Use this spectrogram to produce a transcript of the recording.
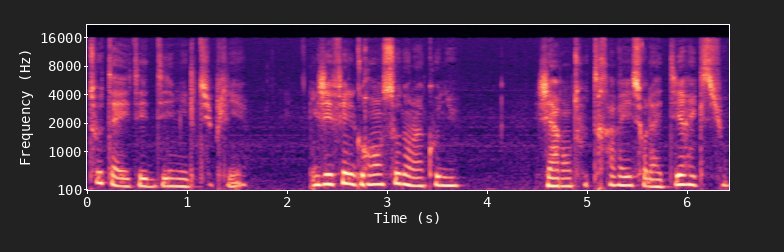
tout a été démultiplié. J'ai fait le grand saut dans l'inconnu. J'ai avant tout travaillé sur la direction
